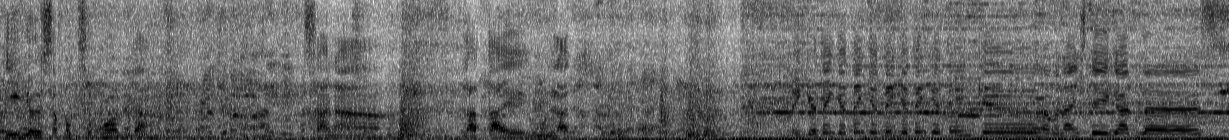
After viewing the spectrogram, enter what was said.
tigil sa pagsuporta. At sana lahat tayo umunlad. Thank you, thank you, thank you, thank you, thank you, thank you. Have a nice day. God bless.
